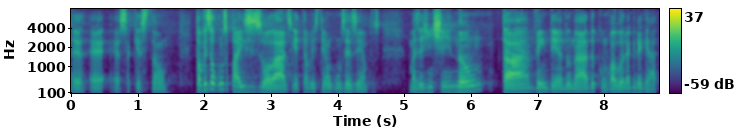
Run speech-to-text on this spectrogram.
é, essa questão. Talvez alguns países isolados, que aí talvez tenha alguns exemplos, mas a gente não está vendendo nada com valor agregado.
